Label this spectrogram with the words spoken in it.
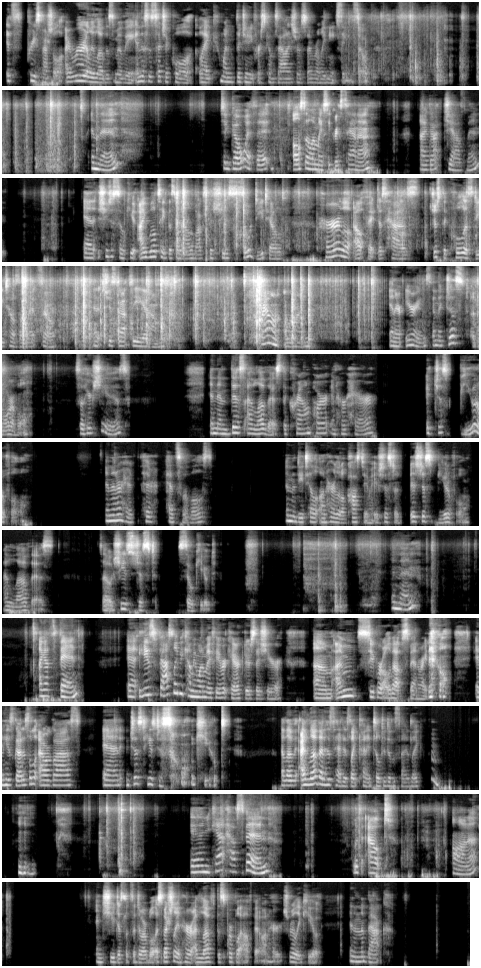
it's pretty special. I really love this movie, and this is such a cool like when the Genie first comes out. It's just a really neat scene. So, and then to go with it, also in my Secret Santa, I got Jasmine. And she's just so cute. I will take this one out of the box because she's so detailed. Her little outfit just has just the coolest details on it. So, and she's got the um, crown on and her earrings, and they're just adorable. So here she is. And then this, I love this. The crown part and her hair. It's just beautiful. And then her head her head swivels. And the detail on her little costume is just a it's just beautiful. I love this. So she's just so cute. And then I got Sven. And he's fastly becoming one of my favorite characters this year. Um, I'm super all about Sven right now. And he's got his little hourglass and just he's just so cute. I love it. I love that his head is like kind of tilted to the side, like, hmm. and you can't have Sven without Anna and she just looks adorable, especially in her. I love this purple outfit on her. It's really cute. And then the back,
